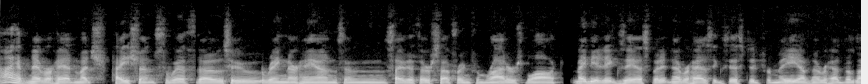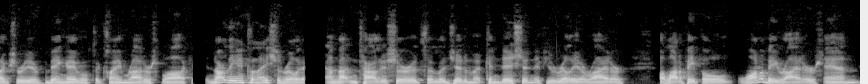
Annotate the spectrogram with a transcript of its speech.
I have never had much patience with those who wring their hands and say that they're suffering from writer's block. Maybe it exists, but it never has existed for me. I've never had the luxury of being able to claim writer's block, nor the inclination, really. I'm not entirely sure it's a legitimate condition if you're really a writer. A lot of people want to be writers and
